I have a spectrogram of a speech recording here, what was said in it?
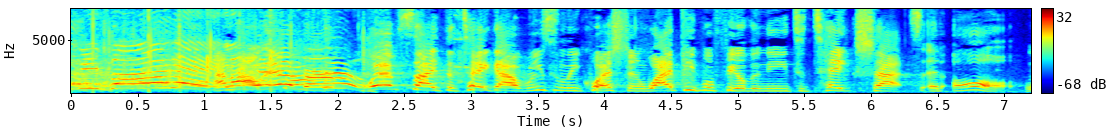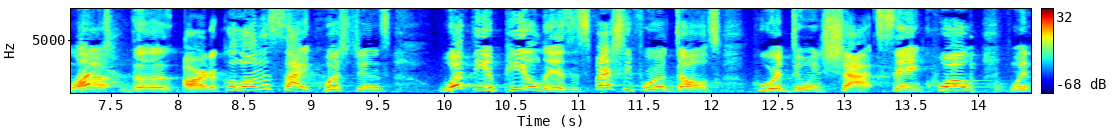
Everybody! And However, website The Takeout recently questioned why people feel the need to take shots at all. What? Now, the article on the site questions what the appeal is, especially for adults who are doing shots, saying, quote, when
